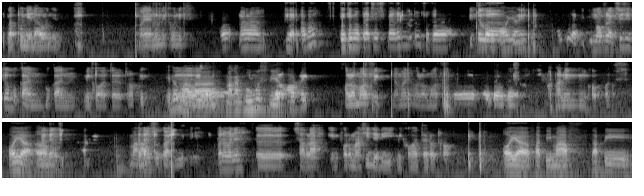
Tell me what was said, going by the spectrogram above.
Nggak punya daun gitu. Lumayan unik unik. sih. Oh malah kayak apa? Titimoplexis spelling itu juga Itu Juga- oh ya itu Hemoflexis itu bukan bukan mycoheterotrophic. Itu malah makan humus dia. Holomorphic. Holomorphic namanya holomorphic. oke oke. Makanin kompos. oh ya em, Kadang maaf. kadang suka ini apa namanya? Eh, salah informasi jadi mycoheterotrof oh ya Fatih maaf. Tapi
